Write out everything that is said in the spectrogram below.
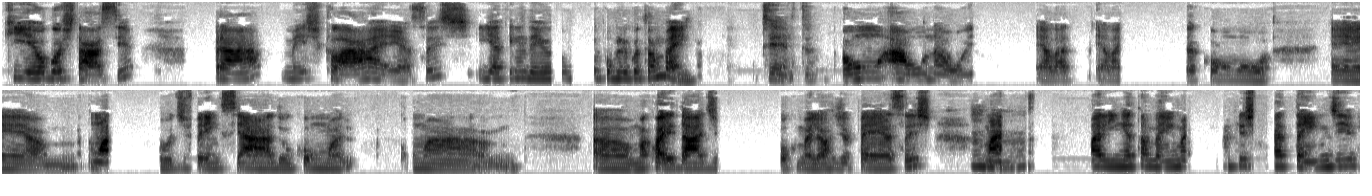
que eu gostasse para mesclar essas e atender o público também. Certo. Então, a UNA hoje, ela, ela é como é, um ato diferenciado, com uma, uma, ah, uma qualidade um pouco melhor de peças, uhum. mas uma linha também mais simples que atende.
